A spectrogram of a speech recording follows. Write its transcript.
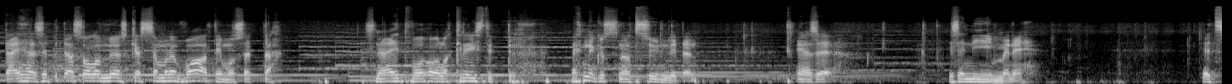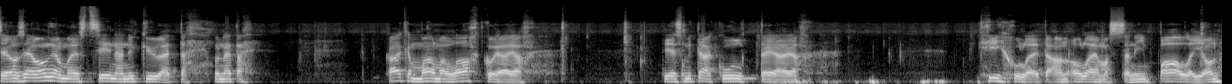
Että eihän se pitäisi olla myöskään semmoinen vaatimus, että sinä et voi olla kristitty ennen kuin sinä olet synnitön. Eihän se, Ja se niin menee. Et se on se ongelma just siinä nykyään, että kun näitä kaiken maailman lahkoja ja ties mitä kultteja ja hihuleita on olemassa niin paljon,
